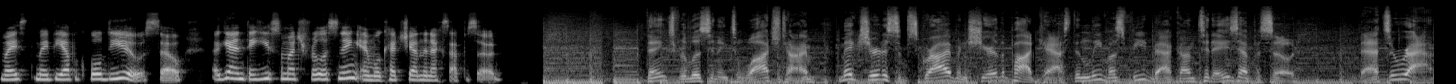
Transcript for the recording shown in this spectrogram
might might be applicable to you. So again, thank you so much for listening, and we'll catch you on the next episode. Thanks for listening to Watch Time. Make sure to subscribe and share the podcast and leave us feedback on today's episode. That's a wrap.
